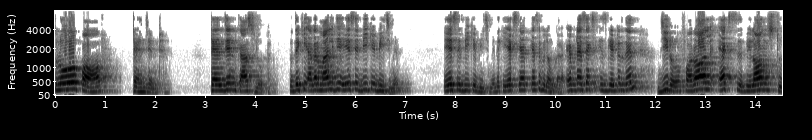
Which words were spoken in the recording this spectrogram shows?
स्लोप ऑफ़ टेंजेंट टेंजेंट का स्लोप है। तो देखिए, अगर मान लीजिए ए से बी के बीच में ए से बी के बीच में, देखिए एक्स क्या, कैसे बिलोंग कर? रहा है F dash X is greater than zero for all X belongs to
